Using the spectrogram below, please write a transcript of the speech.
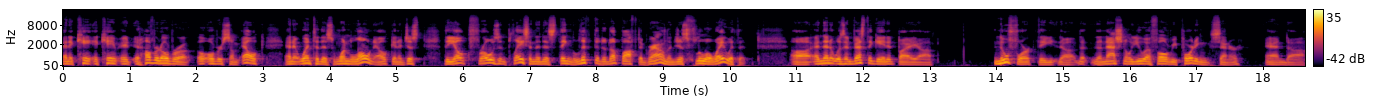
and it came. It came. It, it hovered over a, over some elk, and it went to this one lone elk, and it just the elk froze in place, and then this thing lifted it up off the ground and just flew away with it. Uh, and then it was investigated by uh, NUFORC, the, the the National UFO Reporting Center, and uh,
